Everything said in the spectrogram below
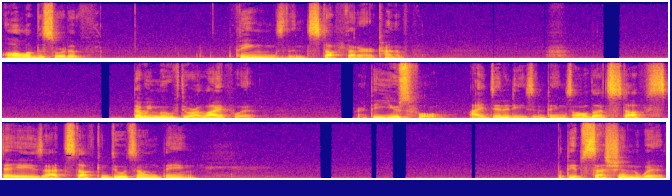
All of the sort of things and stuff that are kind of that we move through our life with, right? The useful identities and things, all that stuff stays, that stuff can do its own thing. But the obsession with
